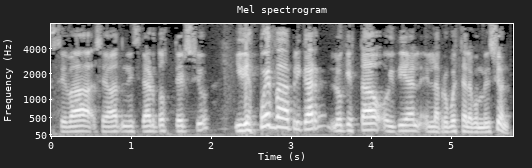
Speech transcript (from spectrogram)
se va, se va a necesitar dos tercios y después va a aplicar lo que está hoy día en la propuesta de la convención.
